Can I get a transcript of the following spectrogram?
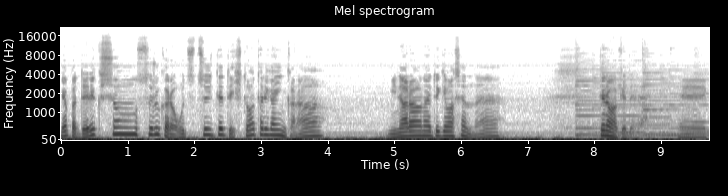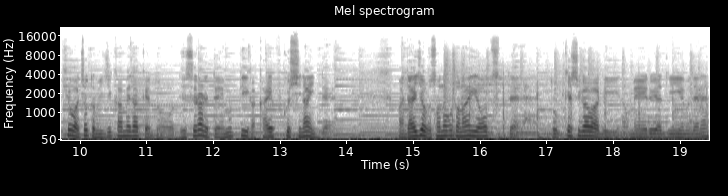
やっぱディレクションするから落ち着いてて人当たりがいいんかな見習わないといけませんね。てなわけで、えー、今日はちょっと短めだけど、ディスられて MP が回復しないんで、まあ、大丈夫、そんなことないよっつって、どっけし代わりのメールや DM でね、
